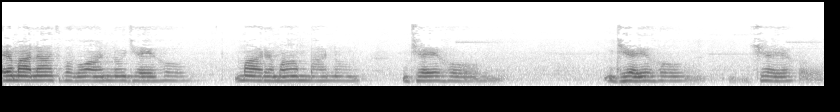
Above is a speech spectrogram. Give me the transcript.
રમાનાથ ભગવાનનો જય હો, મા રમાંબાનો જય હો જય હો જય હો.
